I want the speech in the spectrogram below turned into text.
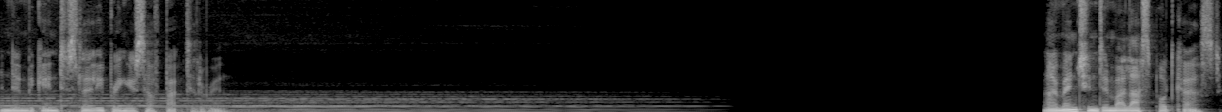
And then begin to slowly bring yourself back to the room. I mentioned in my last podcast,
